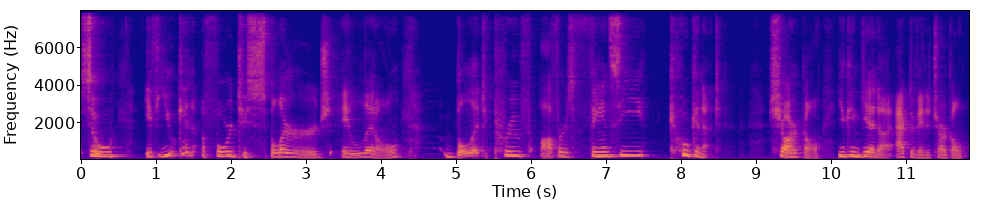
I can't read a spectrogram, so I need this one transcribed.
So if you can afford to splurge a little, Bulletproof offers fancy coconut charcoal. You can get uh, activated charcoal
